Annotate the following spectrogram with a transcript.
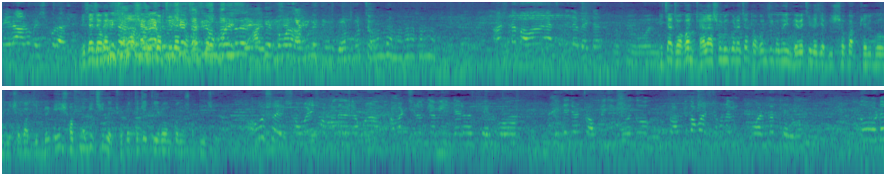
মেয়েরা আরও বেশি করে আর বেটার রিচা যখন খেলা শুরু করেছে তখন কি কোনোদিন ভেবেছিলে যে বিশ্বকাপ খেলব বিশ্বকাপ জিতবে? এই স্বপ্ন কি ছিল? ছোট থেকে কি এরকম কোনো স্বপ্ন ছিল? অবশ্যই সবারই স্বপ্ন থাকে। যখন আম- ইন্ডিয়ার হয়ে খেলব ইন্ডিয়া যখন ট্রফি জিতবো। তো ট্রফি কখন? যখন আমি ওয়ার্ল্ড কাপ খেলব। তো ওটা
